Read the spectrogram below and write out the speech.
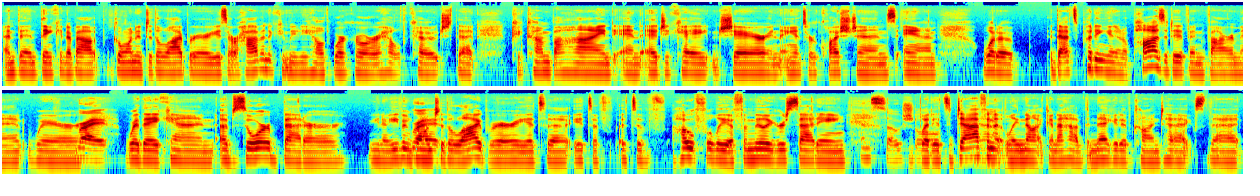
and then thinking about going into the libraries or having a community health worker or a health coach that could come behind and educate and share and answer questions, and what a that's putting it in a positive environment where Right. where they can absorb better. You know, even going Right. to the library, it's a it's a it's a hopefully a familiar setting, And social, but it's yeah. definitely not going to have the negative context that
